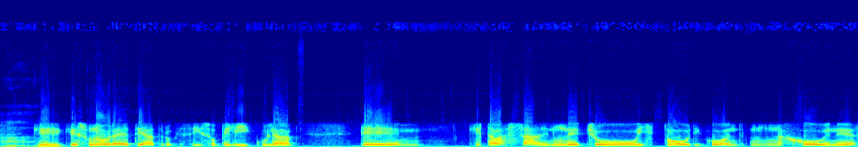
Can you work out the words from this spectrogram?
ah. que, es una obra de teatro que se hizo película, eh, que está basada en un hecho histórico entre unas jóvenes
